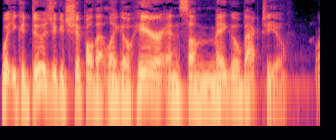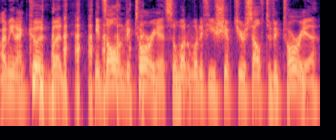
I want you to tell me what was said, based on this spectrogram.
what you could do is you could ship all that Lego here, and some may go back to you. I mean, I could, but it's all in Victoria. So what? What if you shipped yourself to Victoria?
